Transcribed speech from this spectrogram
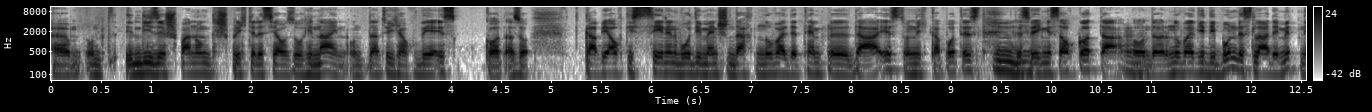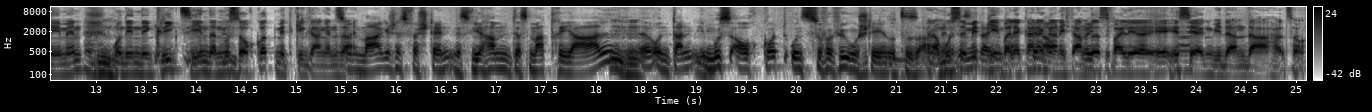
Ähm, Und in diese Spannung spricht er das ja auch so hinein. Und natürlich auch, wer ist Gott? Also gab ja auch die Szenen, wo die Menschen dachten, nur weil der Tempel da ist und nicht kaputt ist, deswegen ist auch Gott da. Und äh, nur weil wir die Bundeslade mitnehmen und in den Krieg ziehen, dann muss auch Gott mitgegangen so ein sein. magisches Verständnis. Wir haben das Material äh, und dann muss auch Gott uns zur Verfügung stehen sozusagen. Da muss er ja mitgehen, weil er kann ja dahinter. gar nicht anders, richtig. weil er, er ist ja irgendwie dann da. Also.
